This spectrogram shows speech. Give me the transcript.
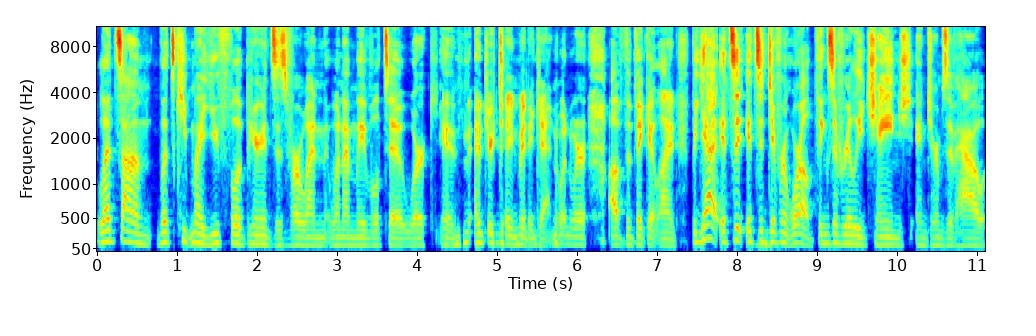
let's um let's keep my youthful appearances for when when I'm able to work in entertainment again when we're off the picket line. But yeah, it's a it's a different world. Things have really changed in terms of how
